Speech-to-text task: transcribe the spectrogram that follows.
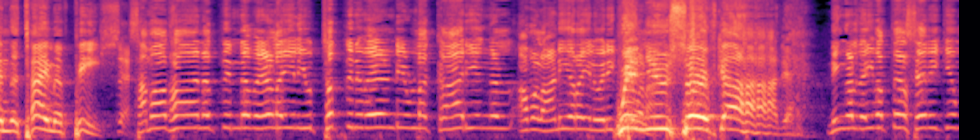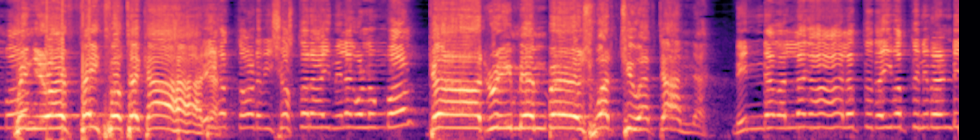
in the time of peace. സമാധാനത്തിന്റെ വേളയിൽ യുദ്ധത്തിന് വേണ്ടിയുള്ള കാര്യങ്ങൾ അവൾ അണിയറയിൽ When ഒരുക്കി you serve God, നിങ്ങൾ ദൈവത്തെ സേവിക്കുമ്പോൾ when you are faithful to God, ദൈവത്തോട് വിശ്വസ്തരായി നിലകൊള്ളുമ്പോൾ God remembers what you have done. നിന്റെ നല്ല കാലത്ത് ദൈവത്തിന് വേണ്ടി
